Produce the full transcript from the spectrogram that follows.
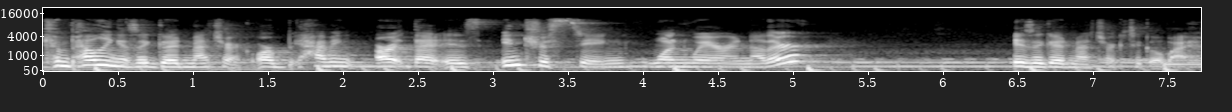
compelling is a good metric or having art that is interesting one way or another is a good metric to go by.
